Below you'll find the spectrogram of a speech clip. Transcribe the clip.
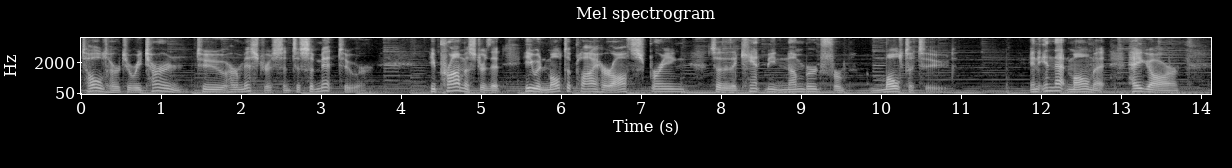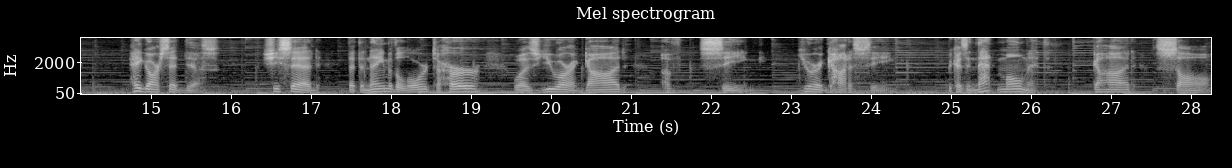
told her to return to her mistress and to submit to her. He promised her that he would multiply her offspring so that they can't be numbered for multitude. And in that moment, Hagar Hagar said this. She said that the name of the Lord to her was you are a God of seeing. You are a God of seeing. Because in that moment, God saw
